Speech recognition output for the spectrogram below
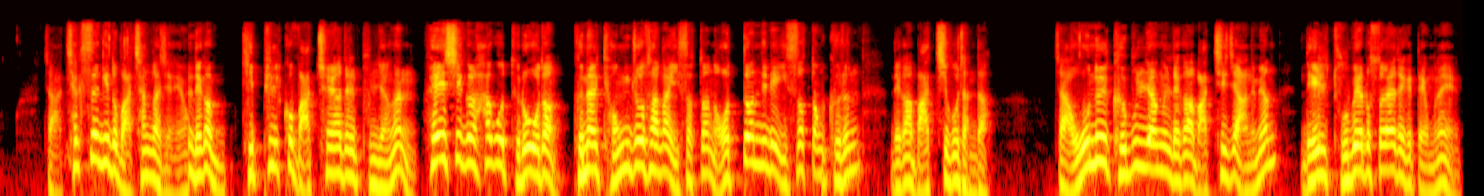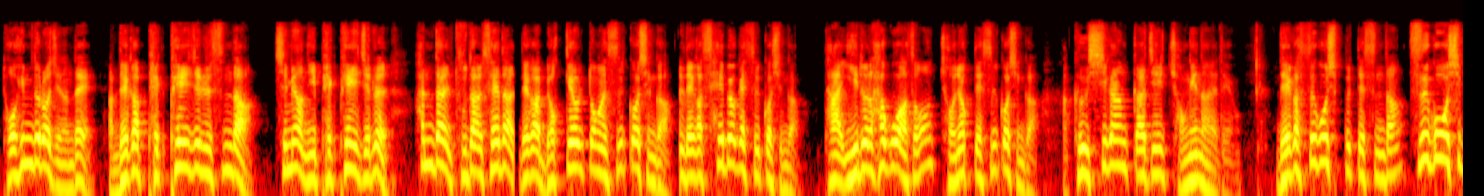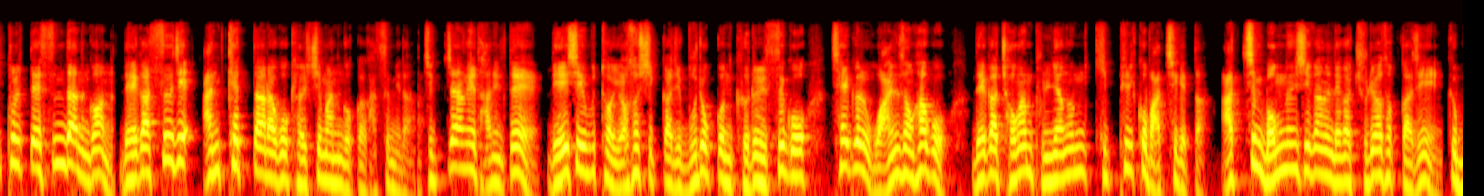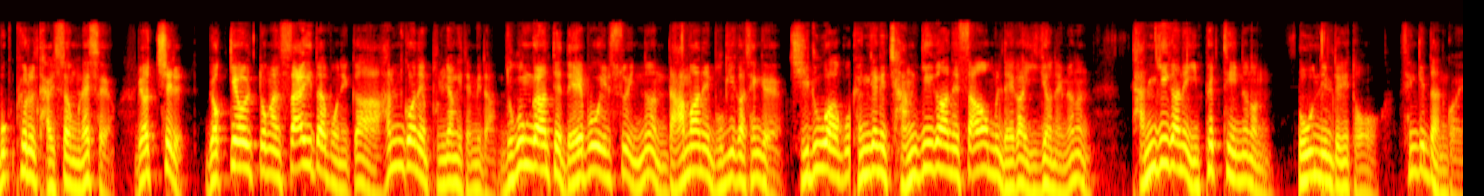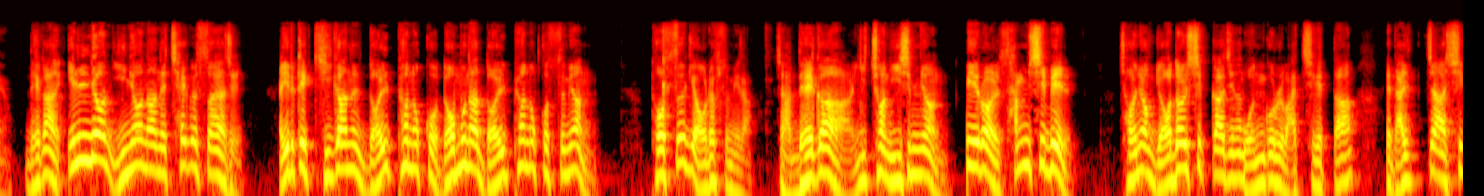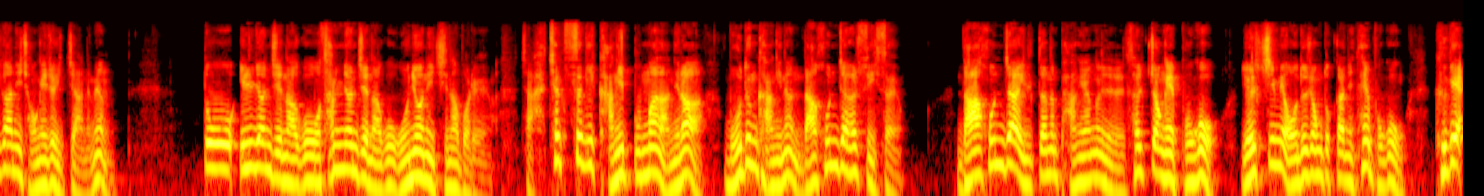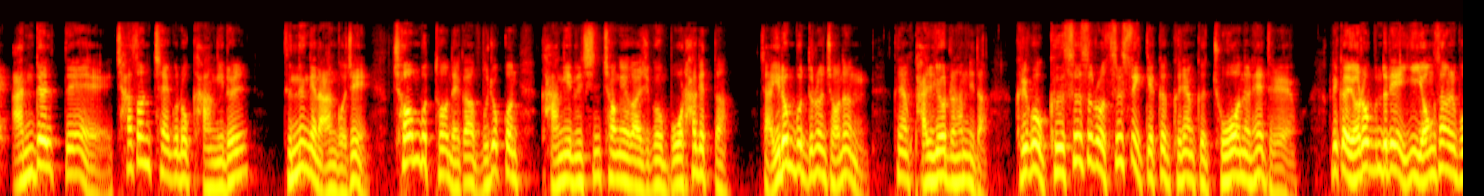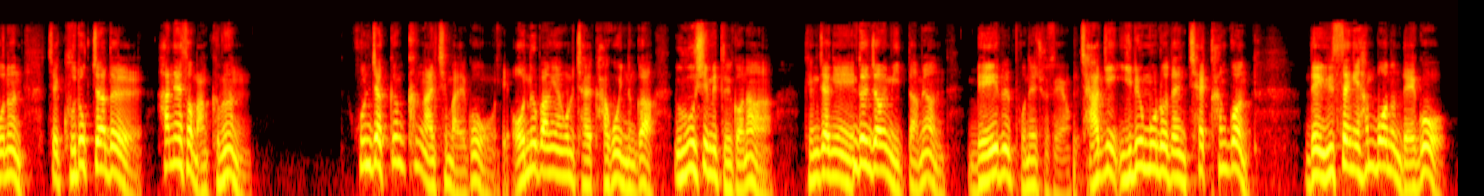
자, 책 쓰기도 마찬가지예요. 내가 기필코 맞춰야 될 분량은 회식을 하고 들어오던 그날 경조사가 있었던 어떤 일이 있었던 글은 내가 마치고 잔다. 자, 오늘 그 분량을 내가 마치지 않으면 내일 두 배로 써야 되기 때문에 더 힘들어지는데 내가 100페이지를 쓴다. 치면 이 100페이지를 한 달, 두 달, 세 달 내가 몇 개월 동안 쓸 것인가? 내가 새벽에 쓸 것인가? 다 일을 하고 와서 저녁 때 쓸 것인가? 그 시간까지 정해놔야 돼요. 내가 쓰고 싶을 때 쓴다? 쓰고 싶을 때 쓴다는 건 내가 쓰지 않겠다라고 결심하는 것과 같습니다. 직장에 다닐 때 4시부터 6시까지 무조건 글을 쓰고 책을 완성하고 내가 정한 분량은 기필코 마치겠다. 아침 먹는 시간을 내가 줄여서까지 그 목표를 달성을 했어요. 며칠, 몇 개월 동안 쌓이다 보니까 한 권의 분량이 됩니다. 누군가한테 내보일 수 있는 나만의 무기가 생겨요. 지루하고 굉장히 장기간의 싸움을 내가 이겨내면 단기간에 임팩트 있는 좋은 일들이 더 생긴다는 거예요. 내가 1년, 2년 안에 책을 써야지. 이렇게 기간을 넓혀놓고 너무나 넓혀놓고 쓰면 더 쓰기 어렵습니다. 자, 내가 2020년 1월 30일 저녁 8시까지는 원고를 마치겠다. 날짜, 시간이 정해져 있지 않으면 또 1년 지나고 3년 지나고 5년이 지나버려요. 자, 책 쓰기 강의뿐만 아니라 모든 강의는 나 혼자 할 수 있어요. 나 혼자 일단은 방향을 설정해 보고 열심히 어느 정도까지 해보고 그게 안 될 때 차선책으로 강의를 듣는 게 나은 거지. 처음부터 내가 무조건 강의를 신청해 가지고 뭘 하겠다. 자 이런 분들은 저는 그냥 반려를 합니다. 그리고 그 스스로 쓸 수 있게끔 그냥 그 조언을 해 드려요. 그러니까 여러분들이 이 영상을 보는 제 구독자들 한해서만큼은 혼자 끙끙 앓지 말고 어느 방향으로 잘 가고 있는가 의구심이 들거나 굉장히 힘든 점이 있다면 메일을 보내주세요. 자기 이름으로 된 책 한 권 내 일생에 한 번은 내고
